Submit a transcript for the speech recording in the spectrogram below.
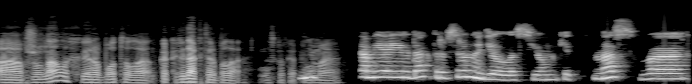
а, в журналах и работала, как редактор была, насколько я понимаю. Там я и редактор все равно делала съемки. У нас в,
